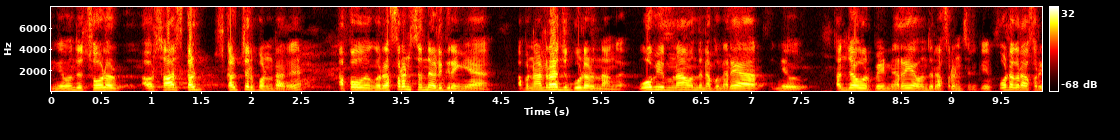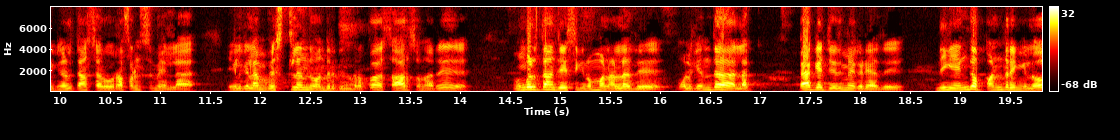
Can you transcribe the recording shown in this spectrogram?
இங்கே வந்து சோழர் அவர் சார் ஸ்கல்ப் ஸ்கல்ப்சர் பண்ணுறாரு அப்போ உங்கள் ரெஃபரன்ஸ் வந்து எடுக்கிறீங்க. அப்போ நடராஜ் கூட இருந்தாங்க. ஓவியம்னா வந்து நமக்கு நிறையா இங்கே தஞ்சாவூர் பெயிண்ட் நிறைய வந்து ரெஃபரன்ஸ் இருக்குது ஃபோட்டோகிராஃபர் எங்களுக்கு தான் சார் ஒரு ரெஃபரன்ஸுமே இல்லை. எங்களுக்கு எல்லாம் வெஸ்ட்லேருந்து வந்திருக்குன்றப்ப சார் சொன்னார் உங்களுக்கு தான் ஜெய்சிங் ரொம்ப நல்லது. உங்களுக்கு எந்த லக் பேக்கேஜ் எதுவுமே கிடையாது. நீங்கள் எங்கே பண்ணுறீங்களோ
